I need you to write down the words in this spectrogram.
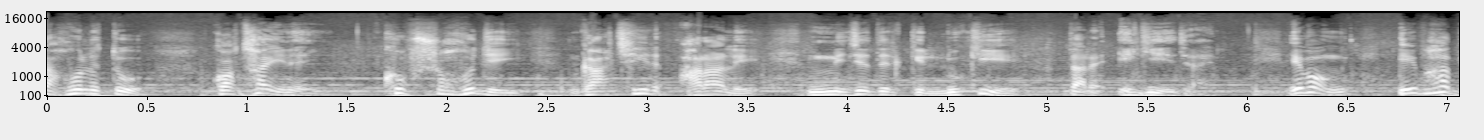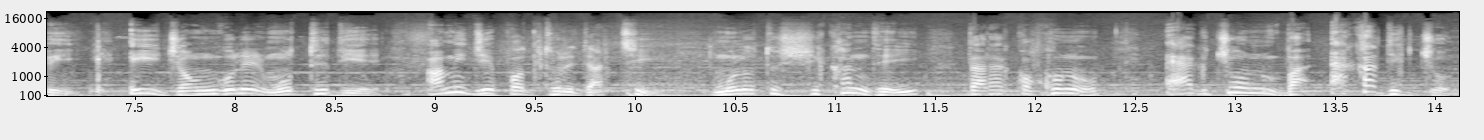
তাহলে তো কথাই নেই। খুব সহজেই গাছের আড়ালে নিজেদেরকে লুকিয়ে তারা এগিয়ে যায়। এবং এভাবেই এই জঙ্গলের মধ্যে দিয়ে আমি যে পথ ধরে যাচ্ছি, মূলত সেখান থেকেই তারা কখনো একজন বা একাধিকজন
